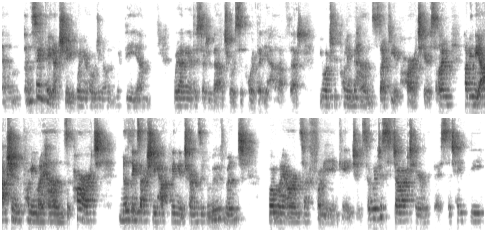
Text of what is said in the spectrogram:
um, and the same thing actually when you're holding on with the um, with any other sort of belt or support that you have, that you want to be pulling the hands slightly apart here. So I'm having the action of pulling my hands apart nothing's actually happening in terms of movement, but my arms are fully engaging. So we'll just start here with this. So take the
